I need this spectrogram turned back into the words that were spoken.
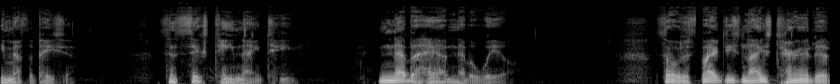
Emancipation. Since 1619. Never have, never will. So despite these nice turns that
